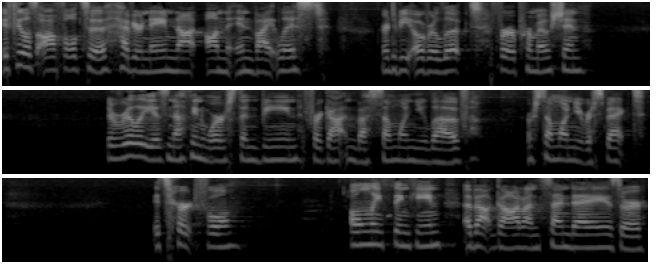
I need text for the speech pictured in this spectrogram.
It feels awful to have your name not on the invite list or to be overlooked for a promotion. There really is nothing worse than being forgotten by someone you love or someone you respect. It's hurtful. Only thinking about God on Sundays or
